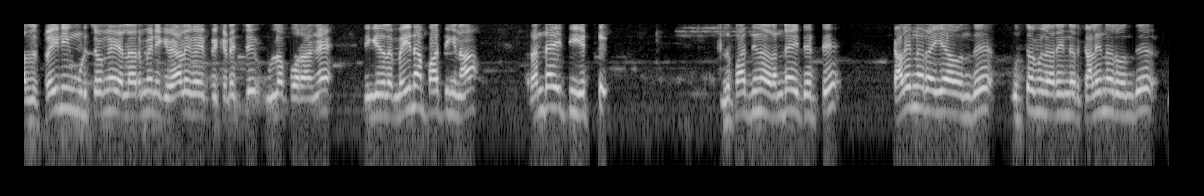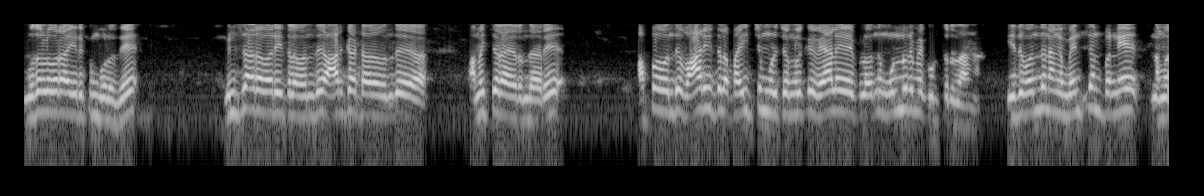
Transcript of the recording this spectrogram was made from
அதில் ட்ரைனிங் முடிச்சவங்க எல்லாருமே இன்னைக்கு வேலைவாய்ப்பு கிடைச்சி உள்ளே போகிறாங்க நீங்கள் இதில் மெயினாக பார்த்தீங்கன்னா ரெண்டாயிரத்தி எட்டு இதில் பார்த்தீங்கன்னா ரெண்டாயிரத்தி எட்டு கலைஞர் ஐயா வந்து முத்தமிழ் அறிஞர் கலைஞர் வந்து முதல்வராக இருக்கும் பொழுது மின்சார வாரியத்தில் வந்து ஆற்காட்டார் வந்து அமைச்சராக இருந்தார். அப்போ வந்து வாரியத்தில் பயிற்சி முடிச்சவங்களுக்கு வேலை வாய்ப்பில் வந்து முன்னுரிமை கொடுத்துருந்தாங்க. இது வந்து நாங்கள் மென்ஷன் பண்ணி நம்ம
